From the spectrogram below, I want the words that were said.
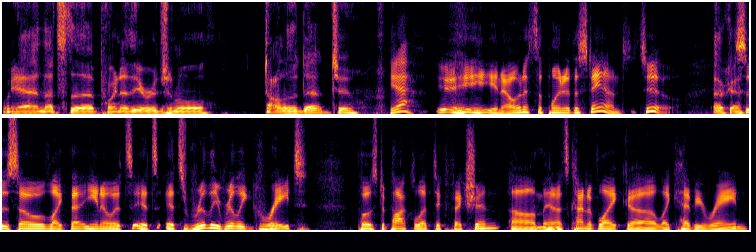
Well, yeah, and that's the point of the original Dawn of the Dead too. Yeah, you know, and it's the point of the stand too. Okay, So so like that, you know, it's it's it's really really great post-apocalyptic fiction, um, and it's kind of like uh, like Heavy Rain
